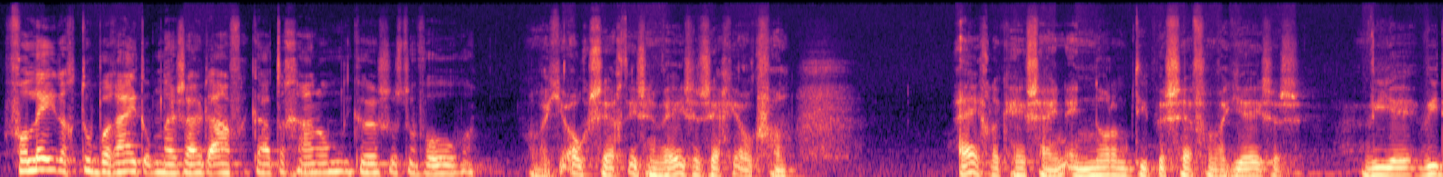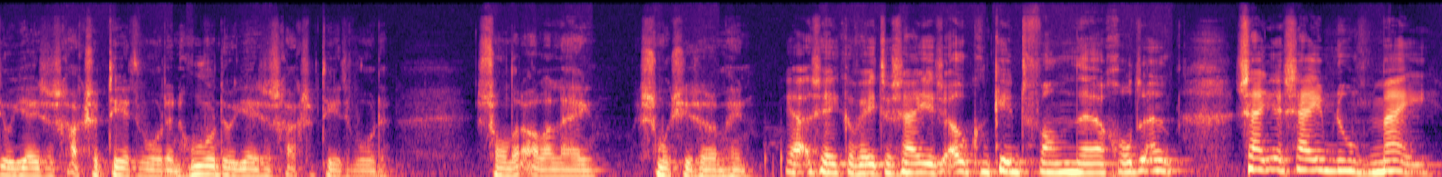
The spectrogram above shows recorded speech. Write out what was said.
volledig toe bereid om naar Zuid-Afrika te gaan om die cursus te volgen. Maar wat je ook zegt, is in wezen zeg je ook van. Eigenlijk heeft zij een enorm diep besef van wat Jezus, wie, wie door Jezus geaccepteerd wordt en hoe we door Jezus geaccepteerd worden. Zonder allerlei smoesjes eromheen. Ja, zeker weten. Zij is ook een kind van uh, God. En zij, zij noemt mij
